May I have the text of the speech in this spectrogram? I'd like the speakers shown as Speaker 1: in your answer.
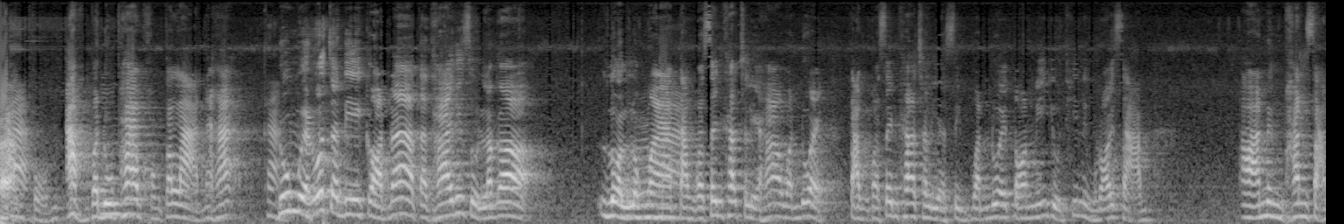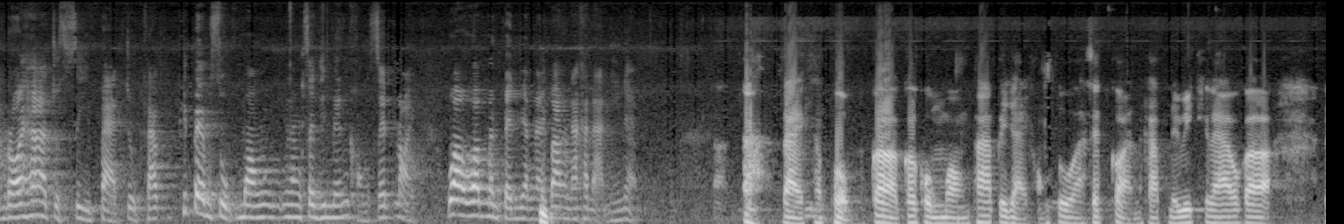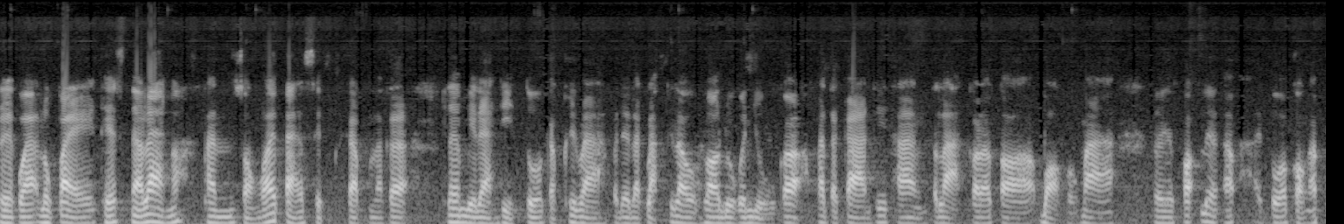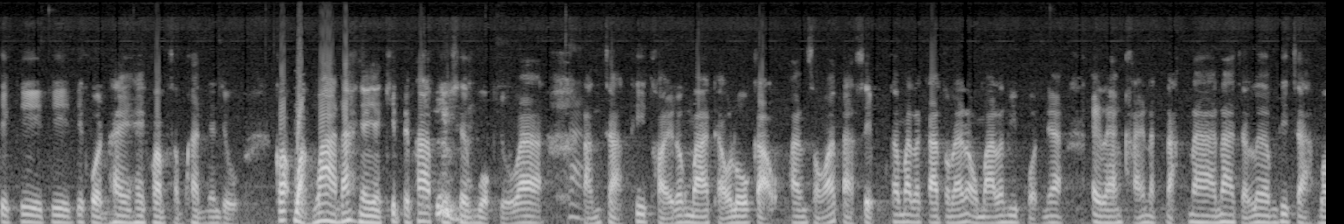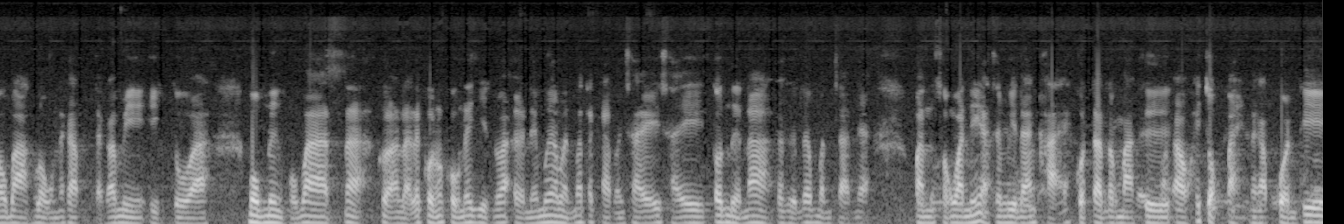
Speaker 1: ครับ
Speaker 2: ครับ ผมอะมาดูภาพของตลาดนะฮะ
Speaker 3: ค่ะ
Speaker 2: ดูเหมือนว่าจะดีก่อนหน้า แต่ท้ายที่สุดแล้วก็หล่นลงมา
Speaker 3: ลงมา
Speaker 2: ต่ำกว่าเส้นค่าเฉลี่ย 5 วันด้วย ต่ำกว่าเส้นค่าเฉลี่ย 10 วันด้วย ตอนนี้อยู่ที่ 103อ่า1,305.48 จุดครับ พี่เปรมสุขมองมองเซนติเมนต์ของเซ็ตหน่อย ว่าว่ามันเป็นยังไงบ้างนะขณะนี้เนี่ย
Speaker 1: อะได้ครับผมก็ก็คงมองภาพใหญ่ๆของตัวเซตก่อนนะครับ ในวิกที่แล้วก็ เรียกว่าลงไปเทสแนวแรกเนาะพันสองร้อยแปดสิบครับแล้วก็เริ่มมีแรงดีดตัวกลับขึ้นมาประเด็นหลัก ๆ ที่เรารอดูกันอยู่ก็มาตรการที่ทางตลาดกรตบอกออกมา โดยเฉพาะเรื่องอัพตัวของอัพติกที่ที่ที่คนให้ให้ความสำคัญกันอยู่ ก็หวังว่านะยังยังคิดในภาพในเชิงบวกอยู่ว่า
Speaker 3: ค่ะ
Speaker 1: หลังจากที่ถอยลงมาแถวโลเก่าพันสองถ้ามาตรการตรงนั้นออกมาแล้วมีผลเนี่ยไอแรงขายหนักๆน่าน่าจะเริ่มที่จะเบาบางลงนะครับ แต่ก็มีอีกตัว มุมหนึ่งผมว่าน่าก็หลายหลายคนก็คงได้ยินว่าเออในเมื่อมันมาตรการมันใช้ใช้ต้นเดือนหน้าก็คือเริ่มวันจันทร์เนี่ยวันสองวันนี้อาจจะมีแรงขายกดดันลงมาคือเอาให้จบไปนะครับ คนที่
